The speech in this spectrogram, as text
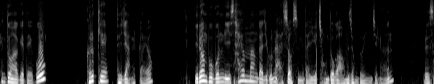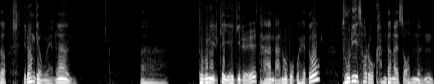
행동하게 되고, 그렇게 되지 않을까요? 이런 부분은 이 사연만 가지고는 알 수 없습니다. 이게 정도가 어느 정도인지는. 그래서 이런 경우에는 아, 두 분이 이렇게 얘기를 다 나눠보고 해도 둘이 서로 감당할 수 없는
